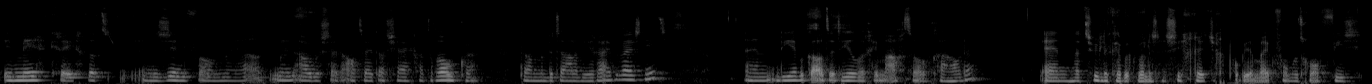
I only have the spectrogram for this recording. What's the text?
in meegekregen. Dat in de zin van, nou ja, mijn ouders zeiden altijd: als jij gaat roken, dan betalen we je rijbewijs niet. En die heb ik altijd heel erg in mijn achterhoofd gehouden. En natuurlijk heb ik wel eens een sigaretje geprobeerd, maar ik vond het gewoon vies.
